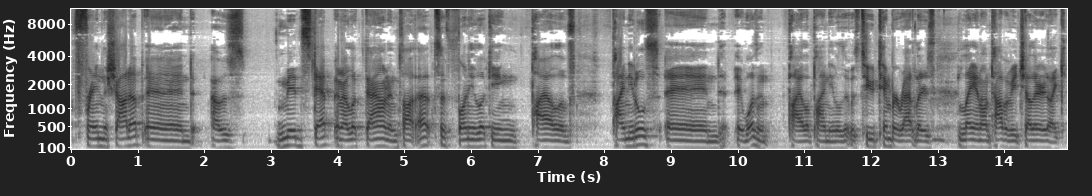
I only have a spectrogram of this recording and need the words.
frame the shot up and I was mid step and I looked down and thought that's a funny looking pile of pine needles and it wasn't pile of pine needles. It was two timber rattlers laying on top of each other like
